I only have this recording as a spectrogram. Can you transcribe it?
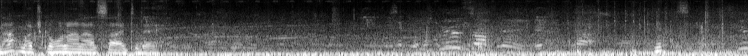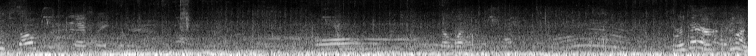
not much going on outside today. We're there, come on.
